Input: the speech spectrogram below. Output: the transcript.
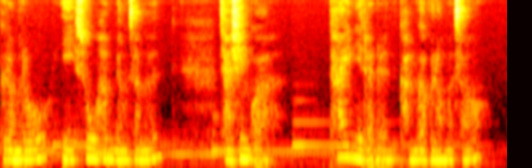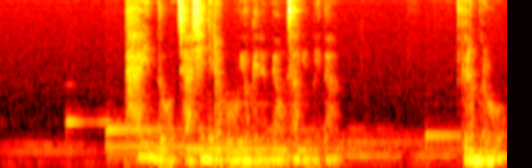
그러므로 이 소함 명상은 자신과 타인이라는 감각을 넘어서 타인도 자신이라고 여기는 명상입니다. 그러므로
